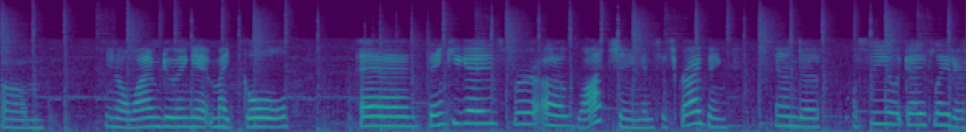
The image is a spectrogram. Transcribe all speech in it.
um, you know, why I'm doing it, my goal. And thank you guys for uh, watching and subscribing. And uh, I'll see you guys later.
